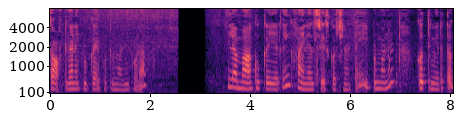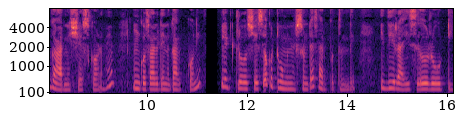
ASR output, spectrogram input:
సాఫ్ట్గానే కుక్ అయిపోతుంది అది కూడా. ఇలా బాగా కుక్ అయ్యాక ఇంక ఫైనల్ స్టేజ్కి వచ్చినట్టే ఇప్పుడు మనం కొత్తిమీరతో గార్నిష్ చేసుకోవడమే. ఇంకోసారి దీన్ని కలుపుకొని లిడ్ క్లోజ్ చేసి ఒక టూ మినిట్స్ ఉంటే సరిపోతుంది. ఇది రైస్ రోటీ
